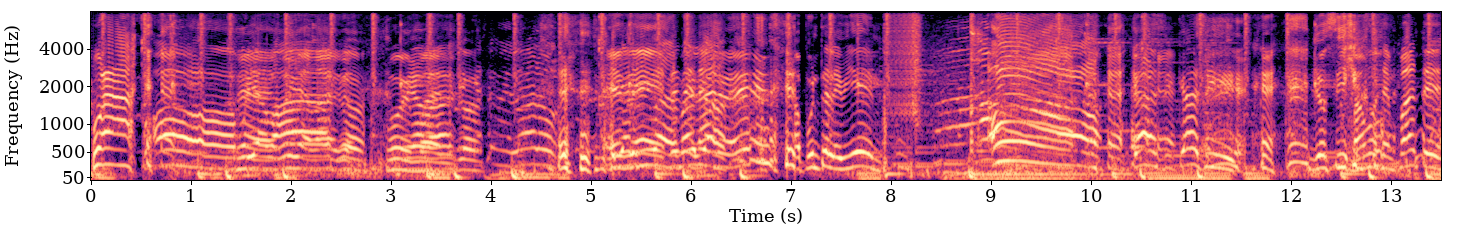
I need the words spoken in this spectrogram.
¡Guau! Oh, muy Muy abajo. abajo, muy Muy mal. abajo. De- de ¿eh? Apúntale bien. ¡Oh! Casi, casi. Yo sí. Vamos a empate.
